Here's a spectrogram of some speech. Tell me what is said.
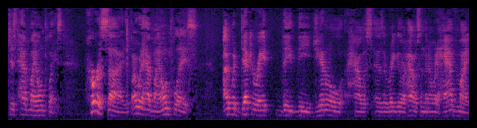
just have my own place, her aside, if I were to have my own place, I would decorate the the general house as a regular house, and then I would have my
